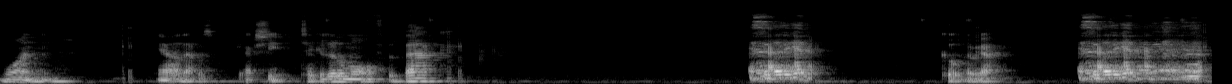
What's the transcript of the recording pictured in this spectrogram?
one. Yeah, that was actually take a little more off the back. Say that again. Cool, there we go. Say that again.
